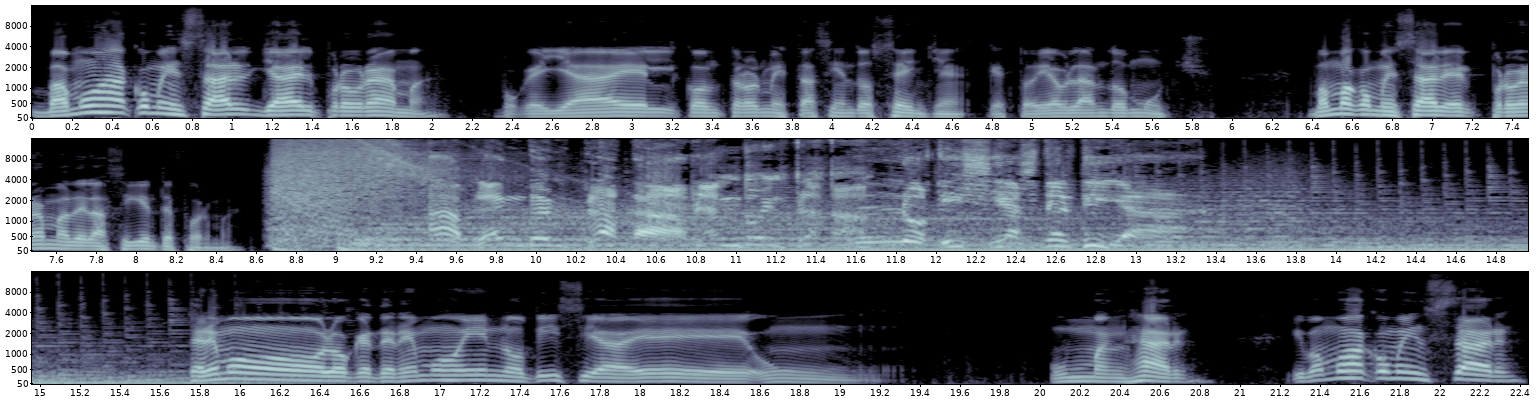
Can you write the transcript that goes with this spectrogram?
vamos a comenzar ya el programa, porque ya el control me está haciendo señas, que estoy hablando mucho. Vamos a comenzar el programa de la siguiente forma. Hablando en plata. Hablando en plata. Noticias del día. Tenemos lo que tenemos hoy en noticias es un, un manjar. Y vamos a comenzar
